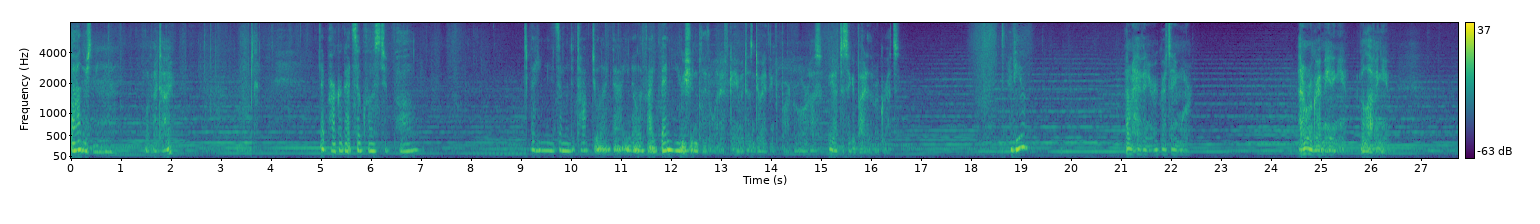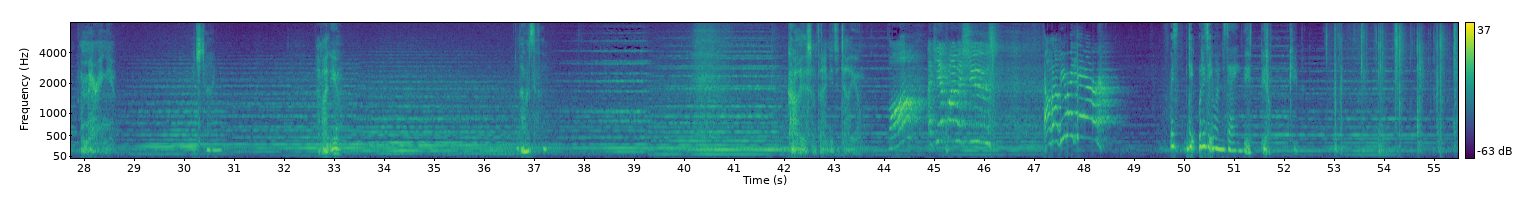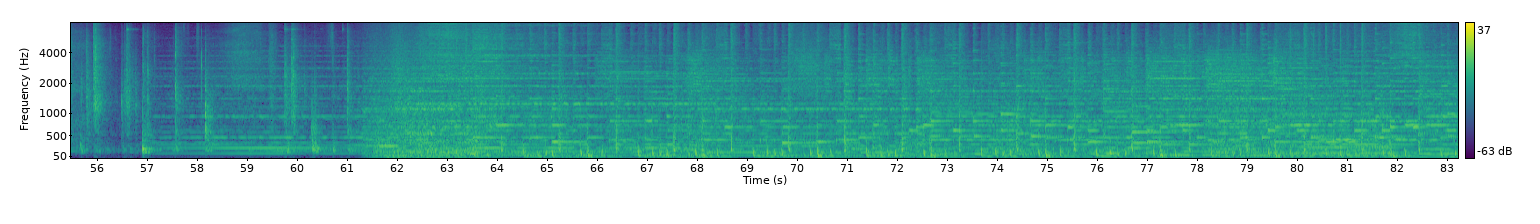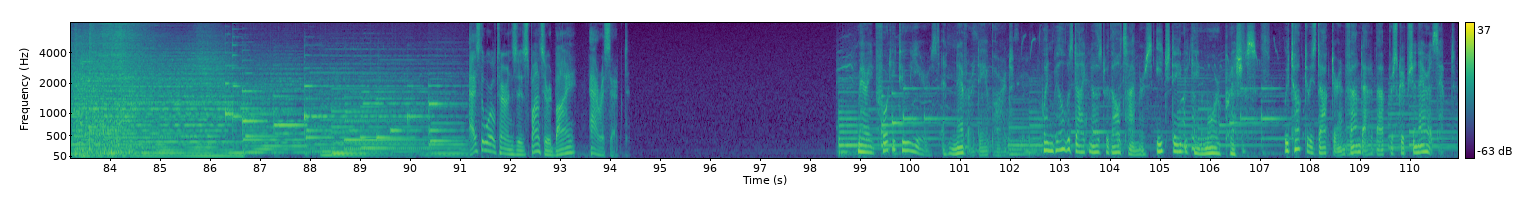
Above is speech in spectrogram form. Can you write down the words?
bothers me. What, my tie? That Parker got so close to Paul. That he needed someone to talk to like that. You know, if I'd been here. We shouldn't play the what if game. It doesn't do anything for Parker or us. You have to say goodbye to the regrets. Have you? I don't have any regrets anymore. I don't regret meeting you, or loving you, you As the World Turns is sponsored by Aricept. Married 42 years and never a day apart. When Bill was diagnosed with Alzheimer's, each day became more precious. We talked to his doctor and found out about prescription Aricept.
